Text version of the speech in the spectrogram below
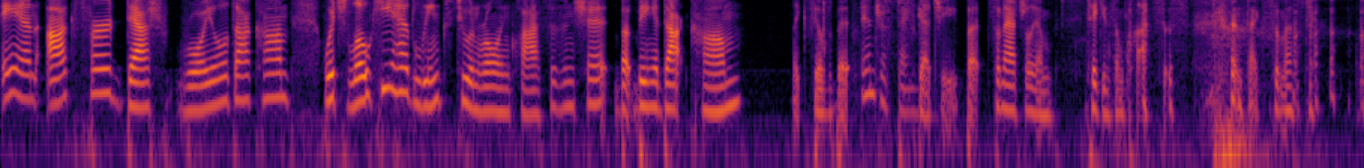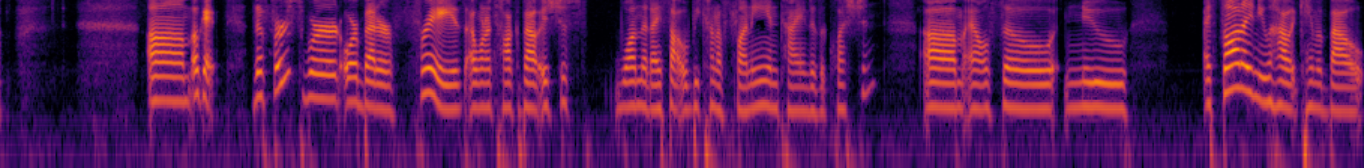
and Oxford-Royal.com, which low key had links to enrolling classes and shit, but being a dot com, like feels a bit Interesting. sketchy. But so naturally, I'm taking some classes next semester. Um, okay. The first word or better phrase I want to talk about is just one that I thought would be kind of funny and tie into the question. Um, I also knew, I thought I knew how it came about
